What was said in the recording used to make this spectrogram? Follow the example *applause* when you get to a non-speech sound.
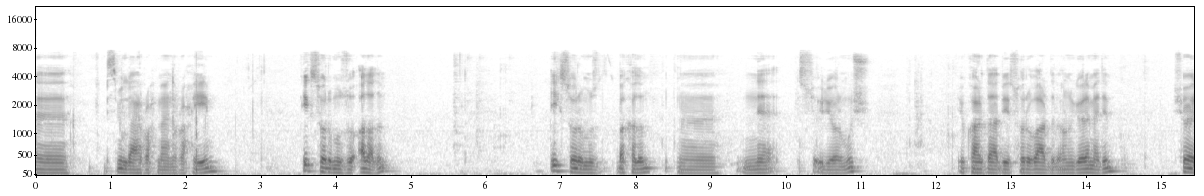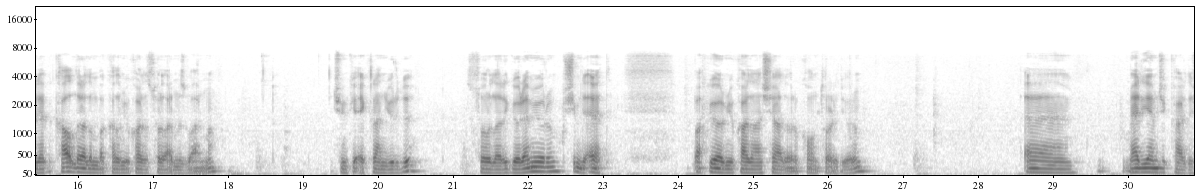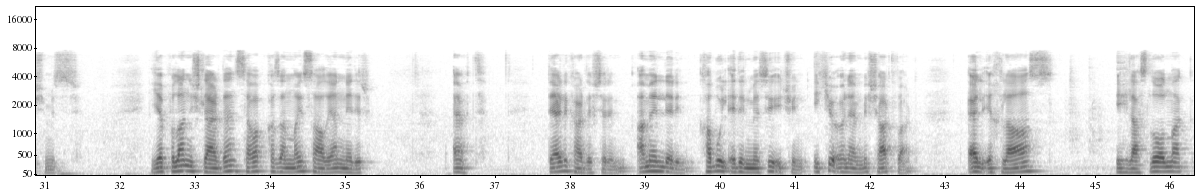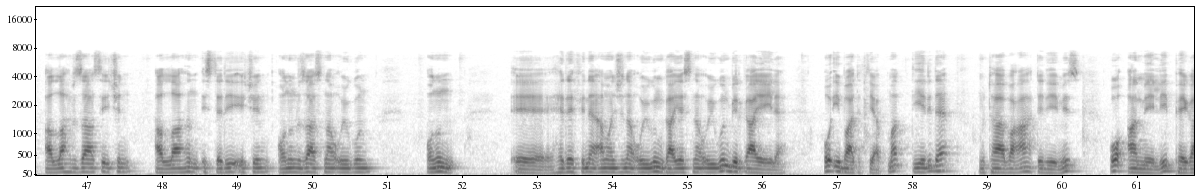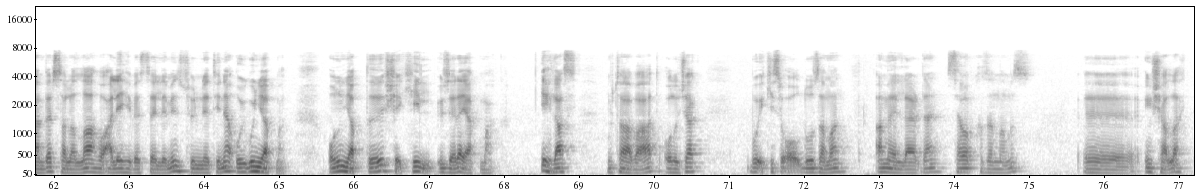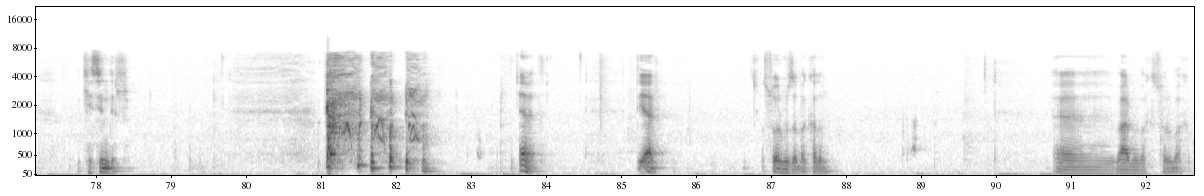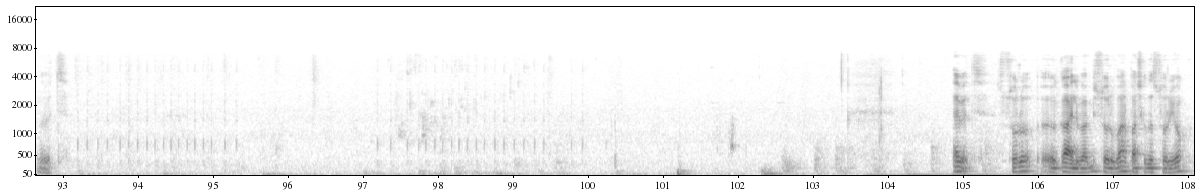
Ee, Bismillahirrahmanirrahim. İlk sorumuzu alalım. İlk sorumuz bakalım e, ne söylüyormuş. Yukarıda bir soru vardı ben onu göremedim. Şöyle bir kaldıralım bakalım yukarıda sorularımız var mı? Çünkü ekran yürüdü. Soruları göremiyorum. Şimdi evet. Bakıyorum yukarıdan aşağı doğru kontrol ediyorum. Ee, Meryemcik kardeşimiz. Yapılan işlerden sevap kazanmayı sağlayan nedir? Evet. Değerli kardeşlerim, amellerin kabul edilmesi için iki önemli şart var. El-İhlas, ihlaslı olmak, Allah rızası için, Allah'ın istediği için, O'nun rızasına uygun, O'nun e, hedefine, amacına uygun, gayesine uygun bir gaye ile o ibadeti yapmak. Diğeri de mütabaa dediğimiz o ameli Peygamber sallallahu aleyhi ve sellemin sünnetine uygun yapmak. Onun yaptığı şekil üzere yapmak. İhlas, mütabaat olacak. Bu ikisi olduğu zaman amellerden sevap kazanmamız e, inşallah kesindir. *coughs* evet. Diğer sorumuza bakalım. Ee, var mı bak soru bak. Evet. Evet. Soru e, galiba bir soru var. Başka da soru yok.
